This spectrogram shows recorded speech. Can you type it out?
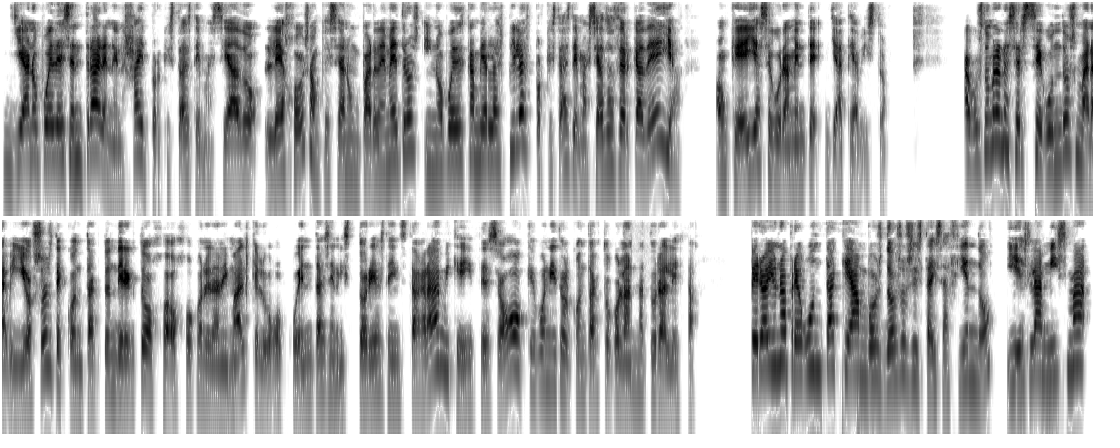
Ya no puedes entrar en el hide porque estás demasiado lejos, aunque sean un par de metros, y no puedes cambiar las pilas porque estás demasiado cerca de ella, aunque ella seguramente ya te ha visto. Acostumbran a ser segundos maravillosos de contacto en directo ojo a ojo con el animal que luego cuentas en historias de Instagram y que dices, oh, qué bonito el contacto con la naturaleza. Pero hay una pregunta que ambos dos os estáis haciendo y es la misma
